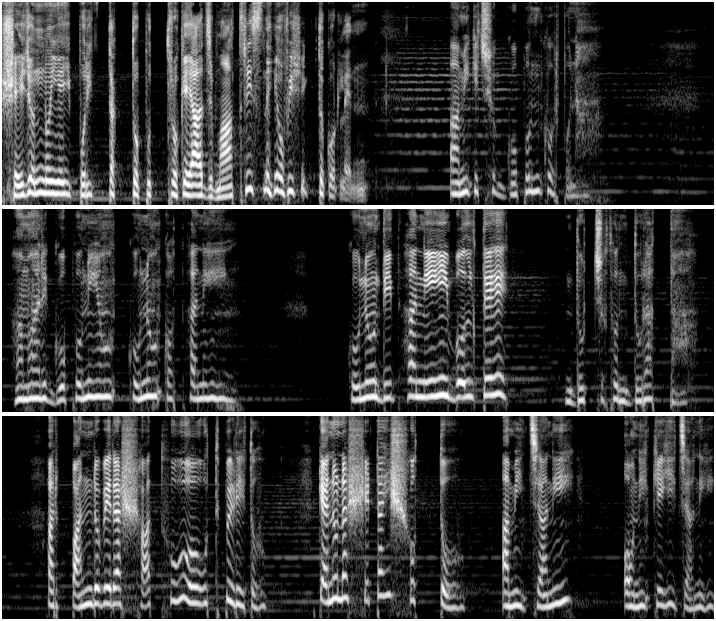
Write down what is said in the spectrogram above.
সেই জন্যই এই পরিত্যক্ত পুত্রকে আজ মাতৃস্নেহে অভিষিক্ত করলেন। আমি কিছু গোপন করব না। আমার গোপনীয় কোনো কথা নেই। কোনো দ্বিধা নেই বলতে। দুর্যোধন দুরাত্মা আর পাণ্ডবেরা সাধু ও উৎপীড়িত। কেননা সেটাই সত্য। আমি জানি, অনেকেই জানি।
